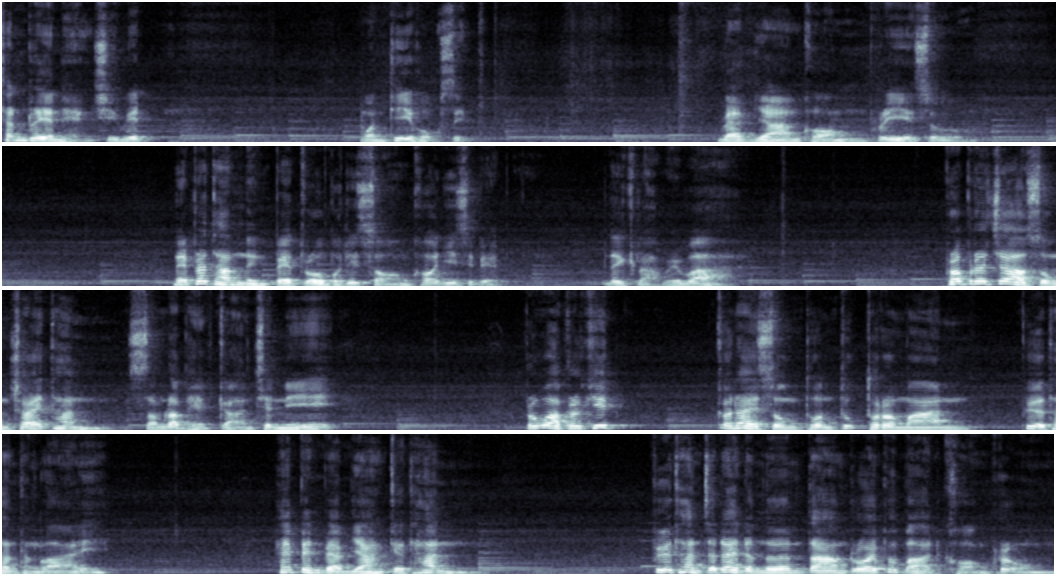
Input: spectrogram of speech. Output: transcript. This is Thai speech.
ชั้นเรียนแห่งชีวิต วันที่ 60 แบบอย่างของพระเยซู ในพระธรรมหนึ่งเปโตรบทที่สองข้อ 21 ได้กล่าวไว้ว่า เพราะพระเจ้าทรงใช้ท่านสำหรับเหตุการณ์เช่นนี้ เพราะว่าพระคิดก็ได้ทรงทนทุกทรมานเพื่อท่านทั้งหลาย ให้เป็นแบบอย่างแก่ท่าน เพื่อท่านจะได้ดำเนินตามรอยพระบาทของพระองค์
